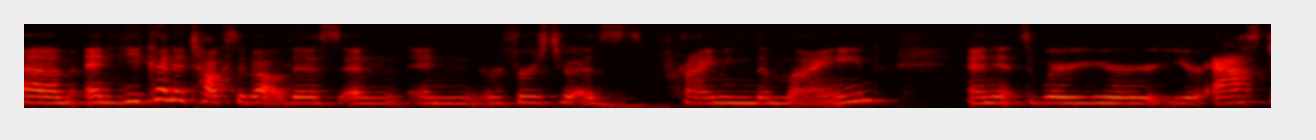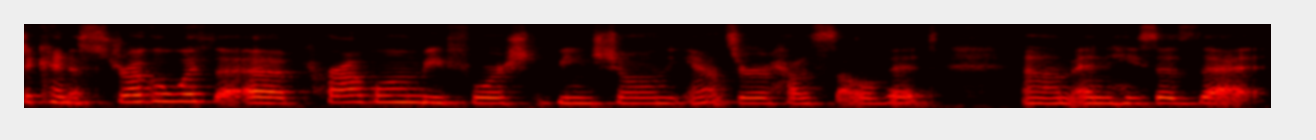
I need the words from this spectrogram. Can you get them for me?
Um, and he kind of talks about this and, and refers to as priming the mind. And it's where you're you're asked to kind of struggle with a problem before being shown the answer of how to solve it. Um, and he says that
